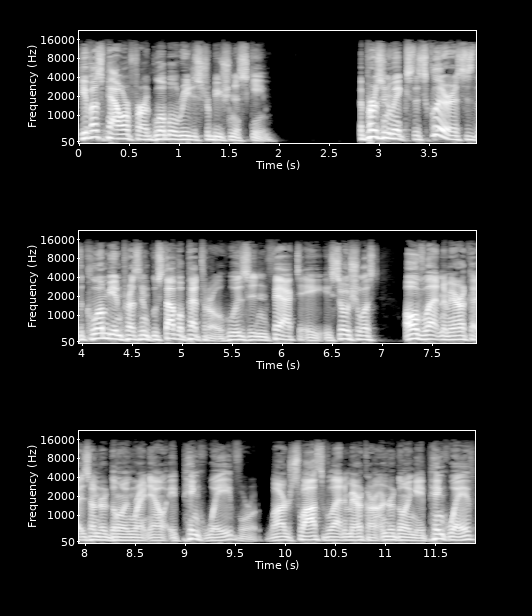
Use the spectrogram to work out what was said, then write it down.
Give us power for a global redistributionist scheme. The person who makes this clearest is the Colombian president Gustavo Petro, who is in fact a, a socialist. All of Latin America is undergoing right now a pink wave, or large swaths of Latin America are undergoing a pink wave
